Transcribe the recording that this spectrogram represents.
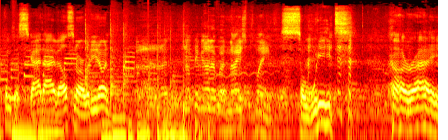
welcome to Skydive Elsinore. What are you doing? Uh, jumping out of a nice plane. Sweet. All right.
